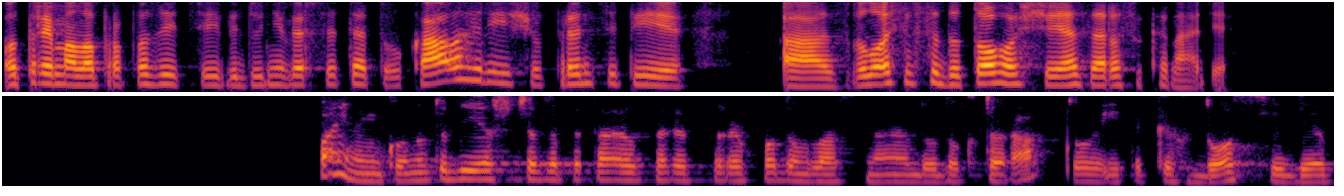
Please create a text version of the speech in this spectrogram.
отримала пропозицію від університету у Калгарі, що в принципі а, звелося все до того, що я зараз у Канаді. Файненько. Ну тоді я ще запитаю перед переходом власне до докторату і таких досвідів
